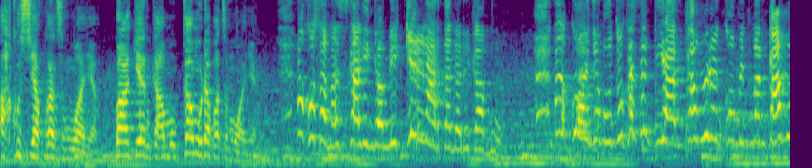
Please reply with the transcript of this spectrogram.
aku siapkan semuanya. Bagian kamu, kamu dapat semuanya. Aku sama sekali nggak mikirin harta dari kamu. Aku hanya butuh kesetiaan kamu dan komitmen kamu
